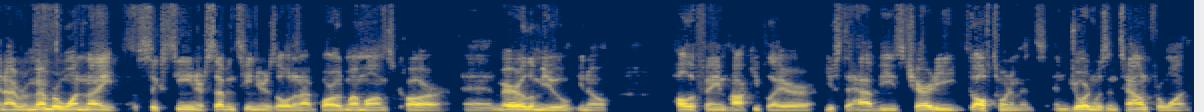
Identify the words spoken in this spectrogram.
And I remember one night, I was 16 or 17 years old, and I borrowed my mom's car. And Mario Lemieux, you know, Hall of Fame hockey player, used to have these charity golf tournaments, and Jordan was in town for one.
